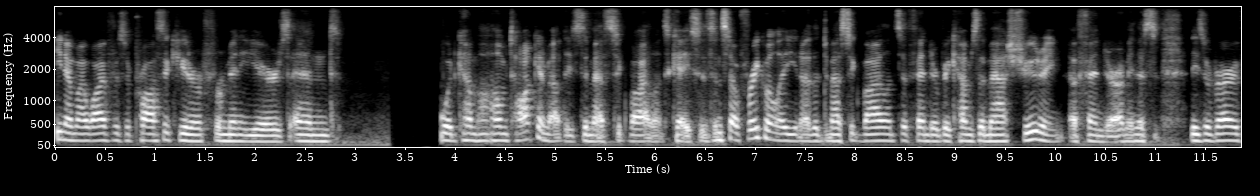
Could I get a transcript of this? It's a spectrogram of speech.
you know, my wife was a prosecutor for many years and would come home talking about these domestic violence cases. And so frequently, you know, the domestic violence offender becomes the mass shooting offender. I mean, this these are very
